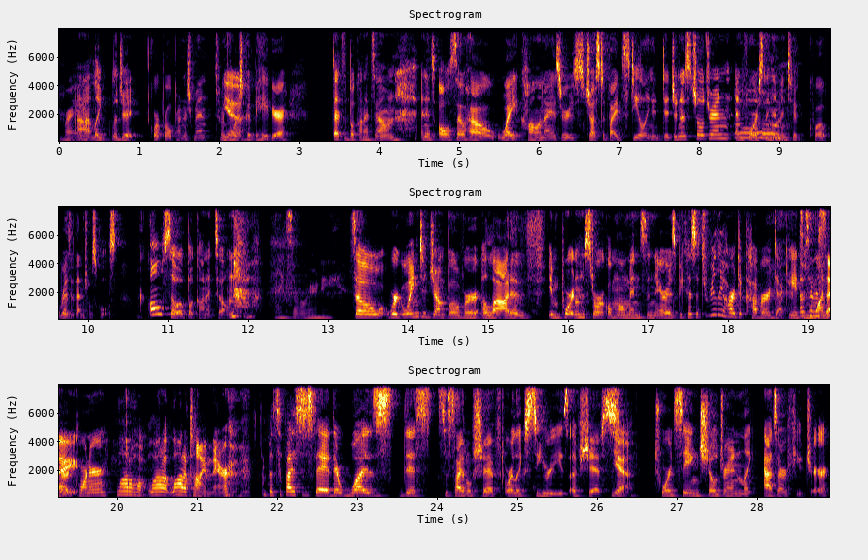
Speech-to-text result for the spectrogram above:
right. uh, like legit corporal punishment to enforce Yeah. good behavior. That's a book on its own. And it's also how white colonizers justified stealing indigenous children and forcing them Oh. into, quote, residential schools. Also a book on its own. Thanks, Rooney. So we're going to jump over a lot of important historical moments and eras because it's really hard to cover decades in one say- corner. A lot of lot, of- lot of time there. But suffice to say, there was this societal shift or like series of shifts yeah. towards seeing children like as our future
